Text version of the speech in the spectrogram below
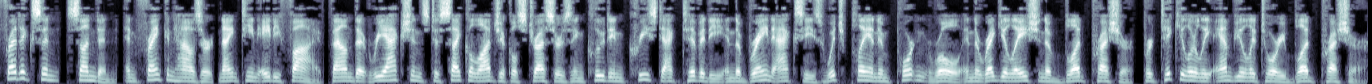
Fredrikson, Sundin, and Frankenhaeuser 1985 found that reactions to psychological stressors include increased activity in the brain axes which play an important role in the regulation of blood pressure, particularly ambulatory blood pressure.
